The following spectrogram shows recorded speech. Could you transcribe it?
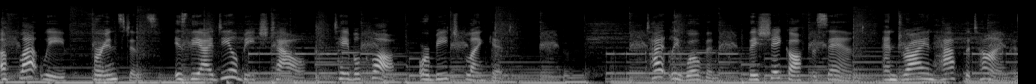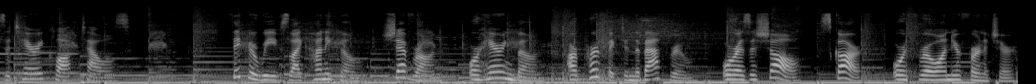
A flat weave, for instance, is the ideal beach towel, tablecloth, or beach blanket. Tightly woven, they shake off the sand and dry in half the time as a terry cloth towels. Thicker weaves like honeycomb, chevron, or herringbone are perfect in the bathroom, or as a shawl, scarf, or throw on your furniture.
